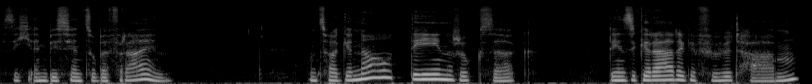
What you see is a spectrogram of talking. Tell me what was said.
sich ein bisschen zu befreien. Und zwar genau den Rucksack, den Sie gerade gefühlt haben,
